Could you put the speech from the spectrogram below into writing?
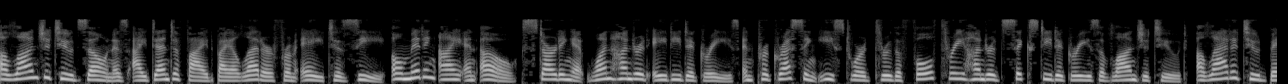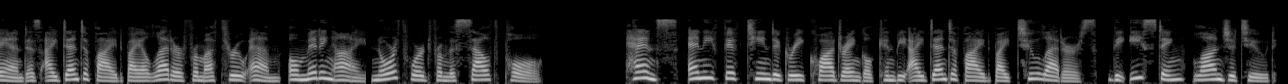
A longitude zone is identified by a letter from A to Z omitting I and O starting at 180 degrees and progressing eastward through the full 360 degrees of longitude. A latitude band is identified by a letter from A through M omitting I northward from the South Pole. Hence, any 15-degree quadrangle can be identified by two letters. The easting longitude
